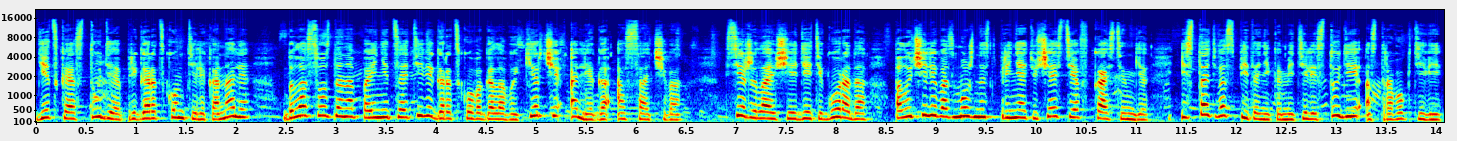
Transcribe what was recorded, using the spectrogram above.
Детская студия при городском телеканале была создана по инициативе городского головы Керчи Олега Осачева. Все желающие дети города получили возможность принять участие в кастинге и стать воспитанниками телестудии «Островок ТВ».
